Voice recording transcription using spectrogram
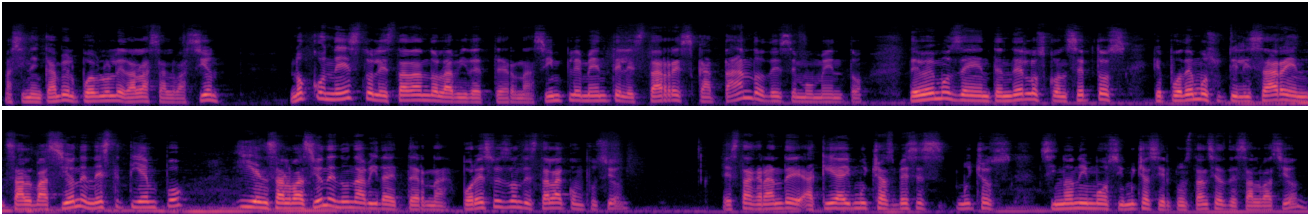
Mas sin en cambio el pueblo le da la salvación. No con esto le está dando la vida eterna, simplemente le está rescatando de ese momento. Debemos de entender los conceptos que podemos utilizar en salvación en este tiempo y en salvación en una vida eterna. Por eso es donde está la confusión. Esta grande, aquí hay muchas veces muchos sinónimos y muchas circunstancias de salvación.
